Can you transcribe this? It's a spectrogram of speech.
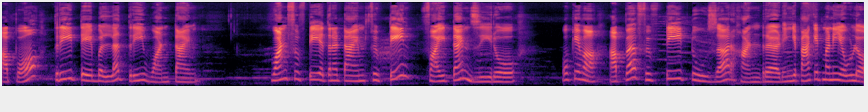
அப்போது த்ரீ டேபிளில் three one time one fifty எத்தனை time fifteen five time zero ஓகேவா? அப்போ ஃபிஃப்டி டூ ஆர் ஹண்ட்ரட் இங்கே பேக்கெட் மணி எவ்வளோ?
